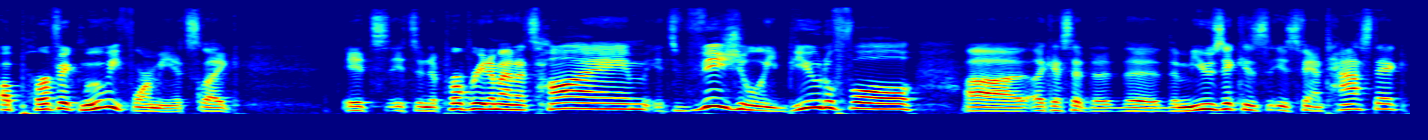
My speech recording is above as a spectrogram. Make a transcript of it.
a perfect movie for me. It's like it's it's an appropriate amount of time. It's visually beautiful. Uh, like I said, the, the the music is is fantastic.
